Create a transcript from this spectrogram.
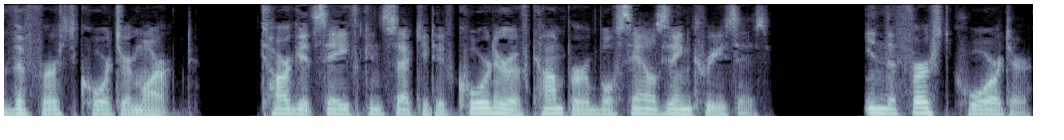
The first quarter marked Target's eighth consecutive quarter of comparable sales increases. In the first quarter,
